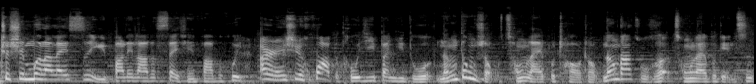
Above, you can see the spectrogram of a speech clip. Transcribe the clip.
这是莫拉莱斯与巴雷拉的赛前发布会，二人是话不投机半句多，能动手从来不吵吵，能打组合从来不点刺，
